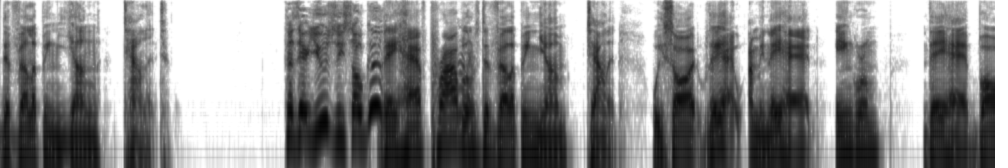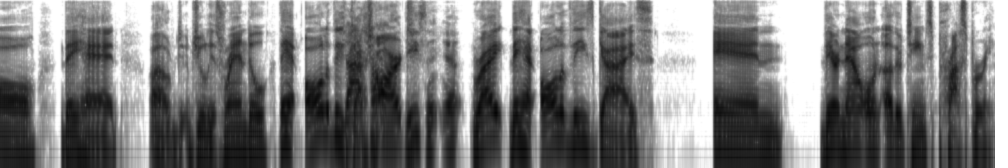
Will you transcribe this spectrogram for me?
developing young talent. Because they're usually so good. They have problems developing young talent. We saw it. They had, I mean, they had Ingram, they had Ball, they had uh, Julius Randle, they had all of these. Josh, Hart, decent, yeah. right? They had all of these guys, and they're now on other teams prospering.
